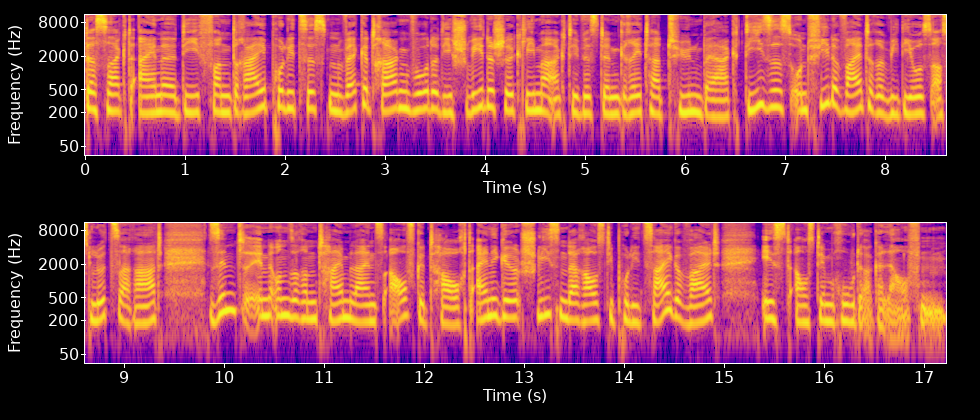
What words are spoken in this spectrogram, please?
Das sagt eine, die von drei Polizisten weggetragen wurde, die schwedische Klimaaktivistin Greta Thunberg. Dieses und viele weitere Videos aus Lützerath sind in unseren Timelines aufgetaucht. Einige schließen daraus, die Polizeigewalt ist aus dem Ruder gelaufen.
